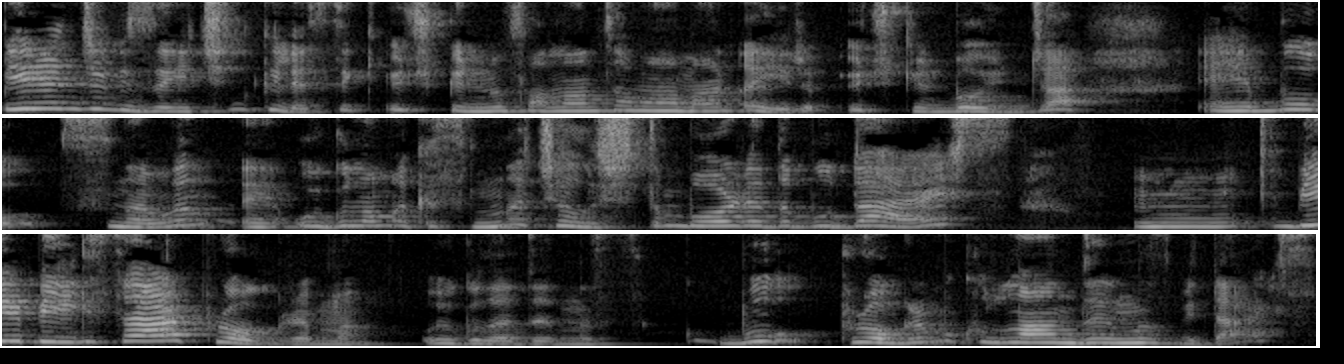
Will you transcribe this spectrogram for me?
Birinci vize için klasik 3 günümü falan tamamen ayırıp 3 gün boyunca e, bu sınavın uygulama kısmında çalıştım. Bu arada bu ders bir bilgisayar programı uyguladığımız, bu programı kullandığımız bir ders.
